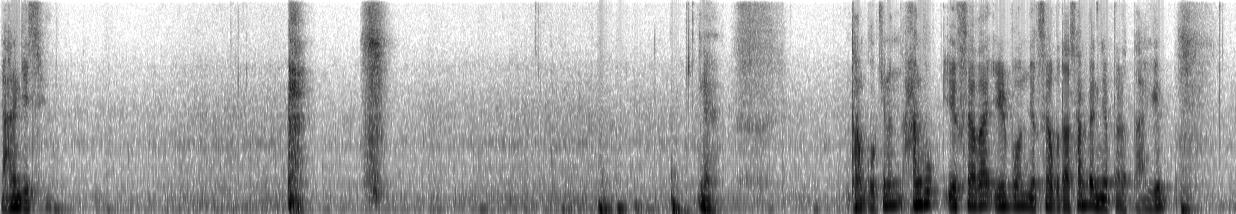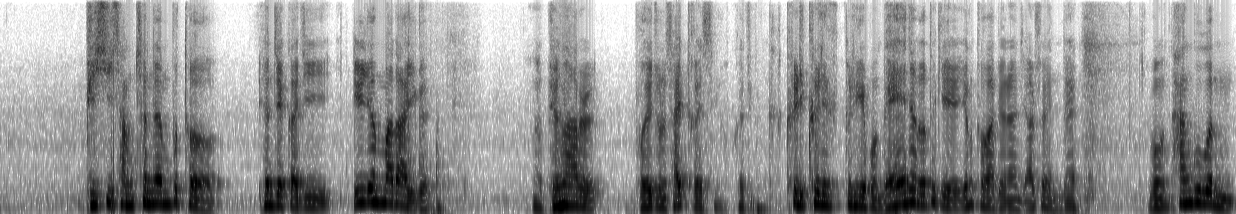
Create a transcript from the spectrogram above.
아는 게 있어요. 네. 다음 곡기는 한국 역사가 일본 역사보다 300년 빠르다. 이게 BC 3000년부터 현재까지 1년마다 이거 어, 변화를 보여주는 사이트가 있어요. 그 클릭, 클릭, 클릭해 보면 매년 어떻게 영토가 변하는지 알 수가 있는데, 뭐 한국은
